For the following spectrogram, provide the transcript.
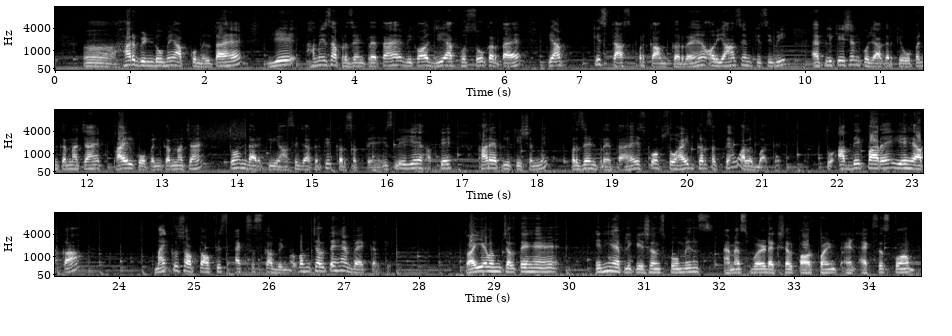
हर विंडो में आपको मिलता है। ये हमेशा प्रेजेंट रहता है बिकॉज़ ये आपको शो करता है कि आप किस टास्क पर काम कर रहे हैं और यहाँ से हम किसी भी एप्लीकेशन को जाकर के ओपन करना चाहें फ़ाइल को ओपन करना चाहें तो हम डायरेक्टली यहाँ से जाकर के कर सकते हैं। इसलिए ये आपके हर एप्लीकेशन में प्रेजेंट रहता है, इसको आप सोहाइड कर सकते हैं, वो अलग बात है। तो आप देख पा रहे हैं, ये है आपका माइक्रोसॉफ्ट ऑफ़िस एक्सेस का विंडो अब हम चलते हैं बैक करके। तो आइए अब हम चलते हैं इन्हीं एप्लीकेशंस को means M S word Excel PowerPoint and access को हम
